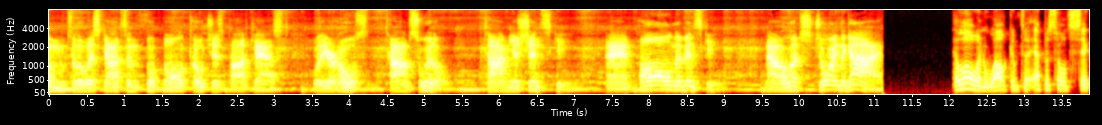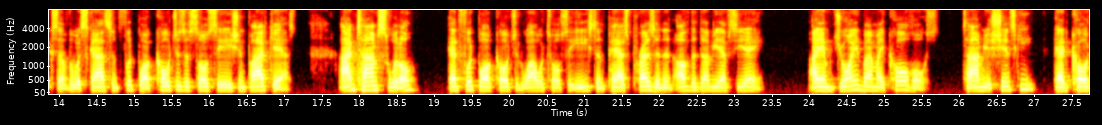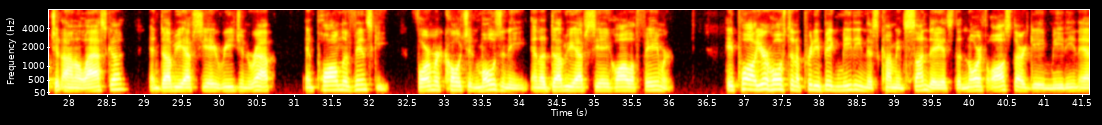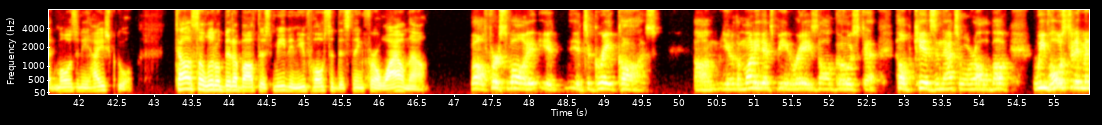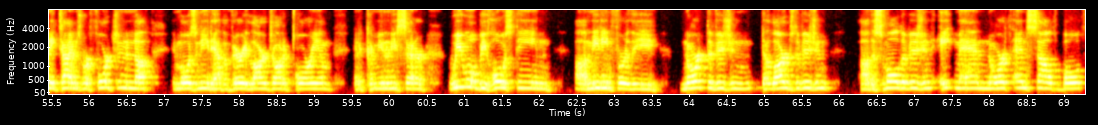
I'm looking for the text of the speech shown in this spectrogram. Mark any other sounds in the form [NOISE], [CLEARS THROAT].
Welcome to the Wisconsin Football Coaches Podcast with your hosts, Tom Swiddle, Tom Yashinsky, and Paul Novinsky. Now let's join the guy. Hello, and welcome to episode six of the Wisconsin Football Coaches Association podcast. I'm Tom Swiddle, head football coach at Wauwatosa East and past president of the WFCA. I am joined by my co host, Tom Yashinsky, head coach at Onalaska and WFCA region rep, and Paul Novinsky, former coach at Mosinee and a WFCA Hall of Famer. Hey, Paul, you're hosting a pretty big meeting this coming Sunday. It's the North All Star Game meeting at Mosinee High School. Tell us a little bit about this meeting. You've hosted this thing for a while now. Well, first of all, it, it it's a great cause. Um, you know, the money that's being raised all goes to help kids, and that's what we're all about. We've hosted it many times. We're fortunate enough in Mosinee to have a very large auditorium and a community center. We will be hosting a meeting for the North Division, the large division, uh, the small division, eight man, North and South both.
